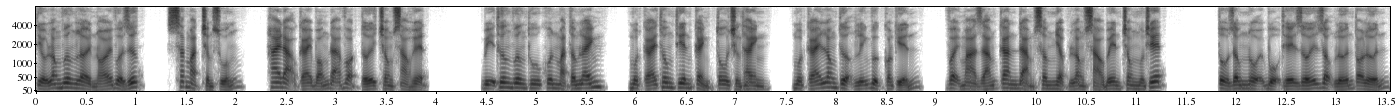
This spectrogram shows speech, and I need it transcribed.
tiểu long vương lời nói vừa dứt sắc mặt trầm xuống, hai đạo cái bóng đã vọt tới trong xào huyệt. Bị thương vương thu khuôn mặt tâm lãnh, một cái thông thiên cảnh tô trường thành, một cái long tượng lĩnh vực con kiến, vậy mà dám can đảm xâm nhập long xào bên trong muốn chết. Tổ rồng nội bộ thế giới rộng lớn to lớn,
